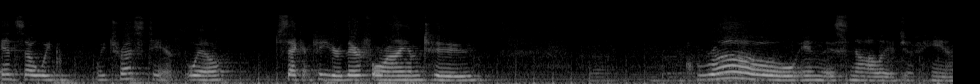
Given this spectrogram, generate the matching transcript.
And so we we trust him. Well, Second Peter, therefore I am to grow in this knowledge of him.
